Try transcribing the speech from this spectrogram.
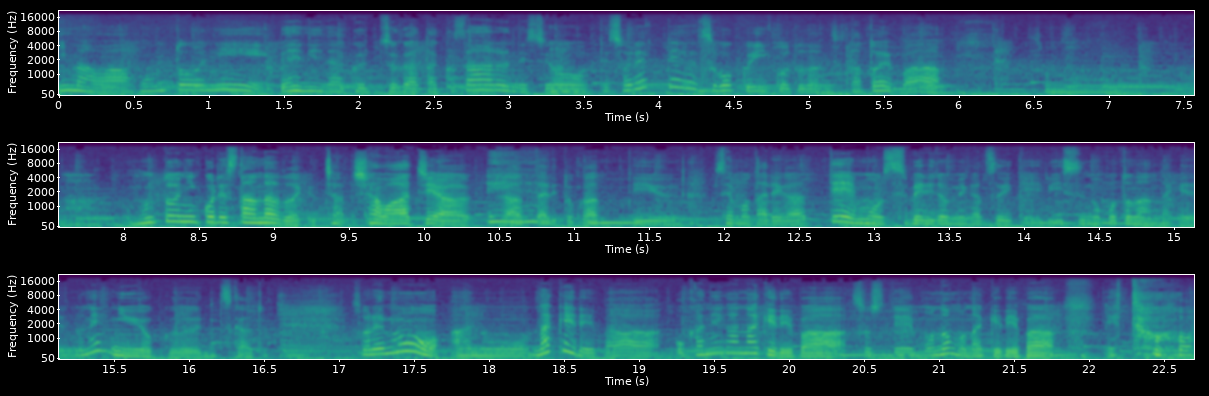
今は本当に便利なグッズがたくさんあるんですよ。でそれってすごくいいことなんです例えばその本当にこれスタンダードだけどシャワーチェアがあったりとかっていう背もたれがあってもう滑り止めがついている椅子のことなんだけれどね入浴に使う時。それもあのなければお金がなければそして物もなければえっと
